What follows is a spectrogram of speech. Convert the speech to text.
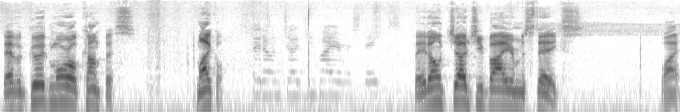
They have a good moral compass. Michael. They don't judge you by your mistakes. They don't judge you by your mistakes. Why?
